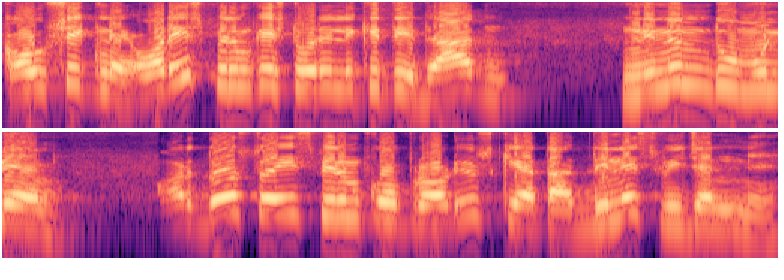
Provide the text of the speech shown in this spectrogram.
कौशिक ने, और इस फ़िल्म की स्टोरी लिखी थी राज निनंदू मुने और दोस्तों, इस फ़िल्म को प्रोड्यूस किया था दिनेश विजन ने।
